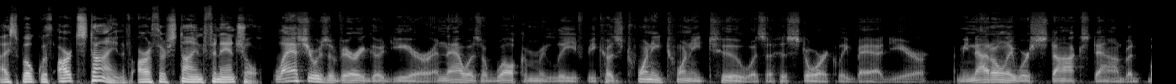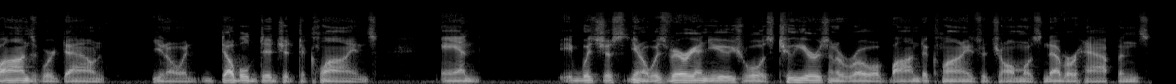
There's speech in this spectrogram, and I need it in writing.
I spoke with Art Stein of Arthur Stein Financial. Last year was a very good year, and that was a welcome relief because 2022 was a historically bad year. I mean, not only were stocks down, but bonds were down, you know, in double digit declines. And it was just, you know, it was very unusual. It was two years in a row of bond declines, which almost never happens.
